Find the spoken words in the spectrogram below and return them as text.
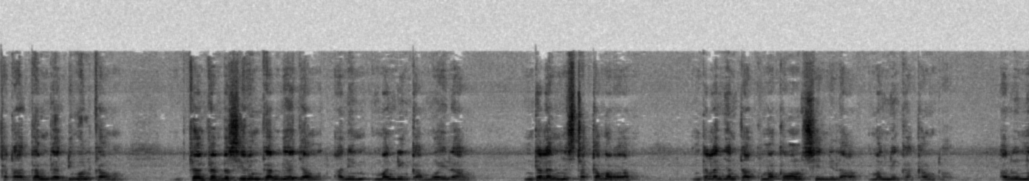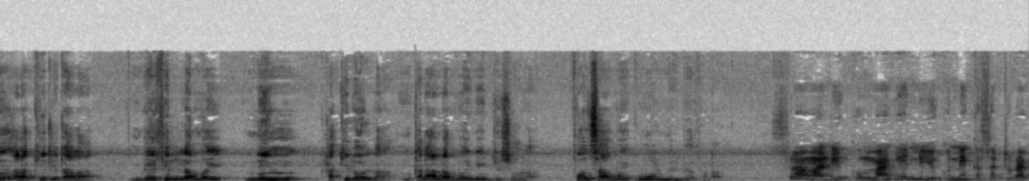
kata gambia diŋol kaŋ. Feŋ feŋ be sirin gambia jaŋ ani mandin ka moylal ntala mr camara ntala ñanta kuma kaŋol sindi la mandin ka kaŋ to. Aɗu niŋ ala kiitita la mbe fil lamoy niŋ hakkilol la nkana lamoy niŋ juso la. Fon sa moy kumol mil be fala salaamaaleykum maa ngi nuyu ku nekk sa tur ak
